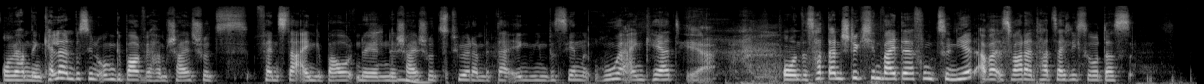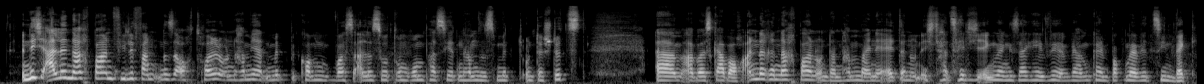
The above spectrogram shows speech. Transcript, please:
Und wir haben den Keller ein bisschen umgebaut. Wir haben Schallschutzfenster eingebaut, eine, eine Schallschutztür, damit da irgendwie ein bisschen Ruhe einkehrt. Ja. Und es hat dann ein Stückchen weiter funktioniert, aber es war dann tatsächlich so, dass nicht alle Nachbarn, viele fanden das auch toll und haben ja mitbekommen, was alles so drumherum passiert und haben das mit unterstützt. Ähm, aber es gab auch andere Nachbarn und dann haben meine Eltern und ich tatsächlich irgendwann gesagt, hey, wir, wir haben keinen Bock mehr, wir ziehen weg.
